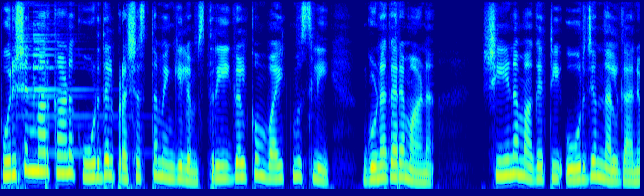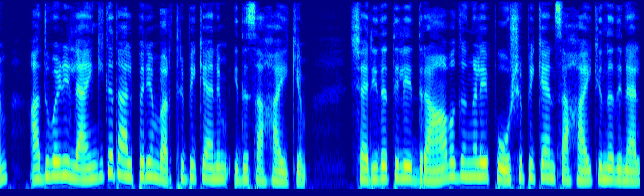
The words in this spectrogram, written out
പുരുഷന്മാർക്കാണ് കൂടുതൽ പ്രശസ്തമെങ്കിലും സ്ത്രീകൾക്കും വൈറ്റ് മുസ്ലി ഗുണകരമാണ്. ക്ഷീണമകറ്റി ഊർജം നൽകാനും അതുവഴി ലൈംഗിക താൽപ്പര്യം വർദ്ധിപ്പിക്കാനും ഇത് സഹായിക്കും. ശരീരത്തിലെ ദ്രാവകങ്ങളെ പോഷിപ്പിക്കാൻ സഹായിക്കുന്നതിനാൽ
